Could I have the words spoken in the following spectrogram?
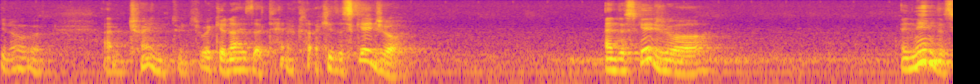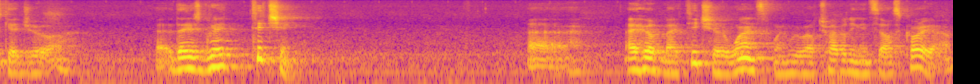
you know, uh, I'm trained to recognize that 10 o'clock is the schedule. And the schedule, and in the schedule, uh, there is great teaching. Uh, I heard my teacher once when we were traveling in South Korea.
